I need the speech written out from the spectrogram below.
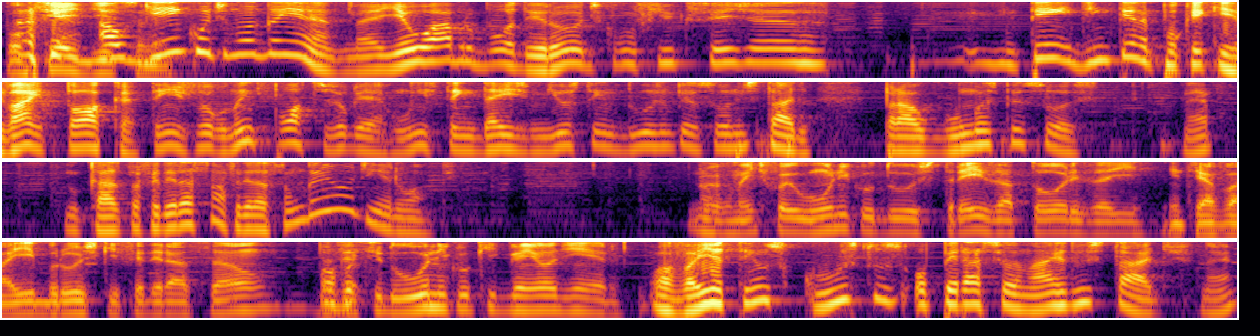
Por Assim, disso? alguém né? continua ganhando, né? E eu abro o bordeiro, desconfio que seja. Entende, entenda por que, que vai, toca, tem jogo, não importa se o jogo é ruim, se tem 10 mil, se tem 2 mil pessoas no estádio. Para algumas pessoas, né? No caso, para a federação. A federação ganhou dinheiro ontem. Provavelmente foi o único dos três atores aí, entre Havaí, Brusque e Federação, deve ter sido o único que ganhou dinheiro. O Havaí já tem os custos operacionais do estádio, né?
